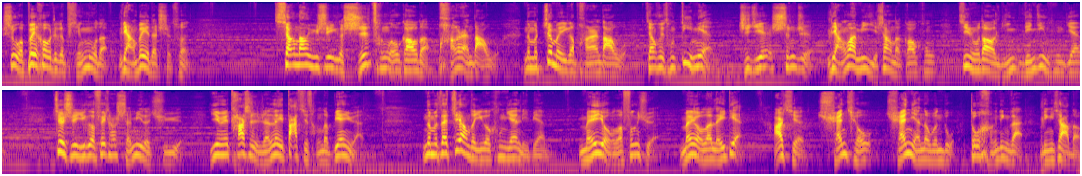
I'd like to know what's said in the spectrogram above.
是我背后这个屏幕的两倍的尺寸，相当于是一个十层楼高的庞然大物。那么这么一个庞然大物将会从地面直接升至两万米以上的高空，进入到临临近空间。这是一个非常神秘的区域，因为它是人类大气层的边缘。那么在这样的一个空间里边，没有了风雪。没有了雷电，而且全球全年的温度都恒定在零下的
